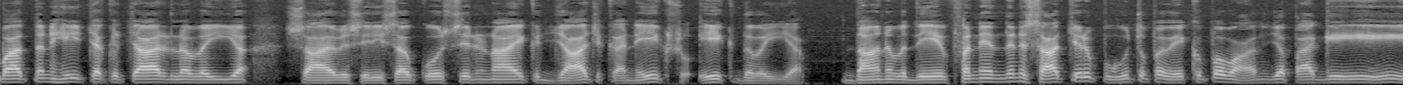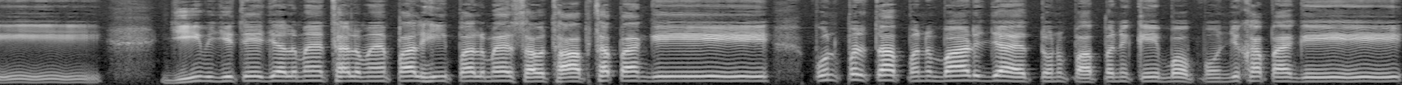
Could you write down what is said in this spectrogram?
باتن ہی چکچار لویا صاحب سری سب کو سر نائک جاچ کنےک سو ایک دویا ਦਾਨਵ ਦੇਵ ਫਨੇ ਦਿਨ ਸਾਚਰ ਭੂਤ ਭਵਿਖ ਭਵਾਨ ਜਪਾਗੀ। ਜੀਵ ਜਿਤੇ ਜਲ ਮੈਂ ਥਲ ਮੈਂ ਪਲ ਹੀ ਪਲ ਮੈਂ ਸਭ ਥਾਪ ਥਪਾਂਗੀ। ਪੁਨ ਪ੍ਰਤਾਪਨ ਬਾੜ ਜਾਏ ਤੁਨ ਪਾਪਨ ਕੇ ਬਹੁ ਪੁੰਜ ਖਪਾਗੀ।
